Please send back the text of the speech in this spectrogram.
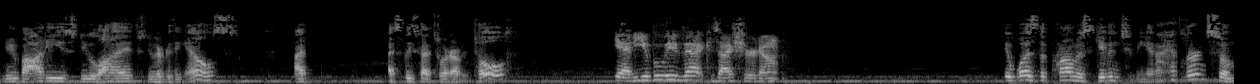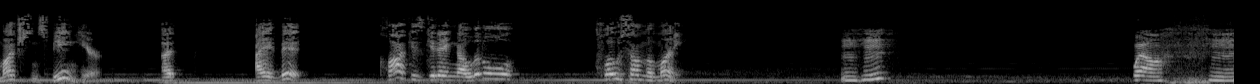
new bodies, new lives, new everything else. I, at least that's what I've been told. Yeah, do you believe that? Cause I sure don't. It was the promise given to me, and I have learned so much since being here. But I admit, clock is getting a little close on the money. Mm-hmm. Well, hmm,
